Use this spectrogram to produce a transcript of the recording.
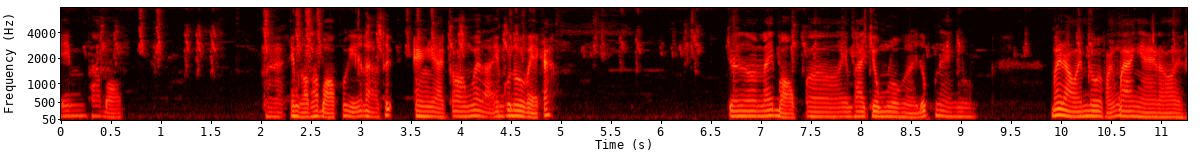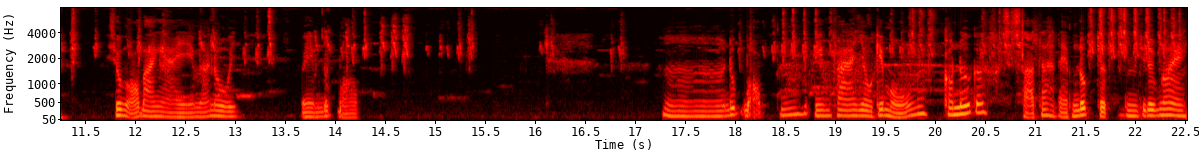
em pha bột. À, em gọi pha bột có nghĩa là thức ăn gà con với lại em có nuôi vẹt á. Cho nên lấy bột uh, em pha chung luôn rồi đút nó ăn luôn. Mới đầu em nuôi khoảng 3 ngày rồi xuống ổ 3 ngày em đã nuôi. Và em đút bột uh, đút bột em pha vô cái muỗng có nước á sệt á để em đút cho cho chúng nó ăn.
